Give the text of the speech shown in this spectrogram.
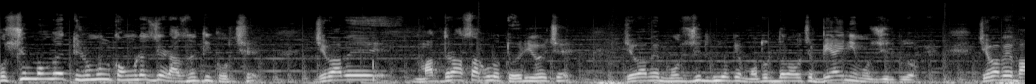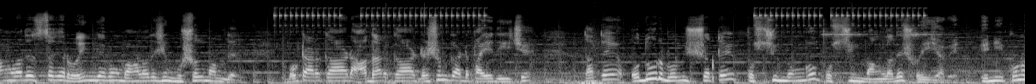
পশ্চিমবঙ্গে তৃণমূল কংগ্রেস যে রাজনীতি করছে, যেভাবে মাদ্রাসাগুলো তৈরি হয়েছে, যেভাবে মসজিদগুলোকে মদত দেওয়া হচ্ছে, বেআইনি মসজিদগুলোকে, যেভাবে বাংলাদেশ থেকে রোহিঙ্গা এবং বাংলাদেশি মুসলমানদের voter card, Aadhaar card, ration card পাইয়ে দিয়েছে, তাতে অদূর ভবিষ্যতে পশ্চিমবঙ্গ পশ্চিম বাংলাদেশ হয়ে যাবে। এ নিয়ে কোনো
